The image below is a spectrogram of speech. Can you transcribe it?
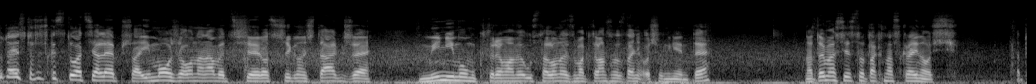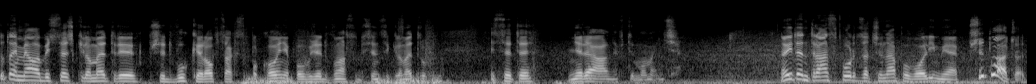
Tutaj jest troszeczkę sytuacja lepsza i może ona nawet się rozstrzygnąć tak, że minimum, które mamy ustalone z McTransem zostanie osiągnięte. Natomiast jest to tak na skrajności. A tutaj miały być też kilometry przy dwóch kierowcach spokojnie, powyżej 12 tysięcy kilometrów. Niestety nierealne w tym momencie. No i ten transport zaczyna powoli mnie przytłaczać.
